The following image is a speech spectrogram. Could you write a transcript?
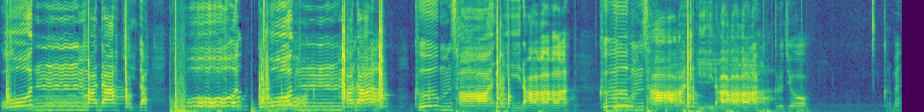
꽃마다 시작. 꽃 꽃마다 금산이라 금산이라 그러죠. 그러면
